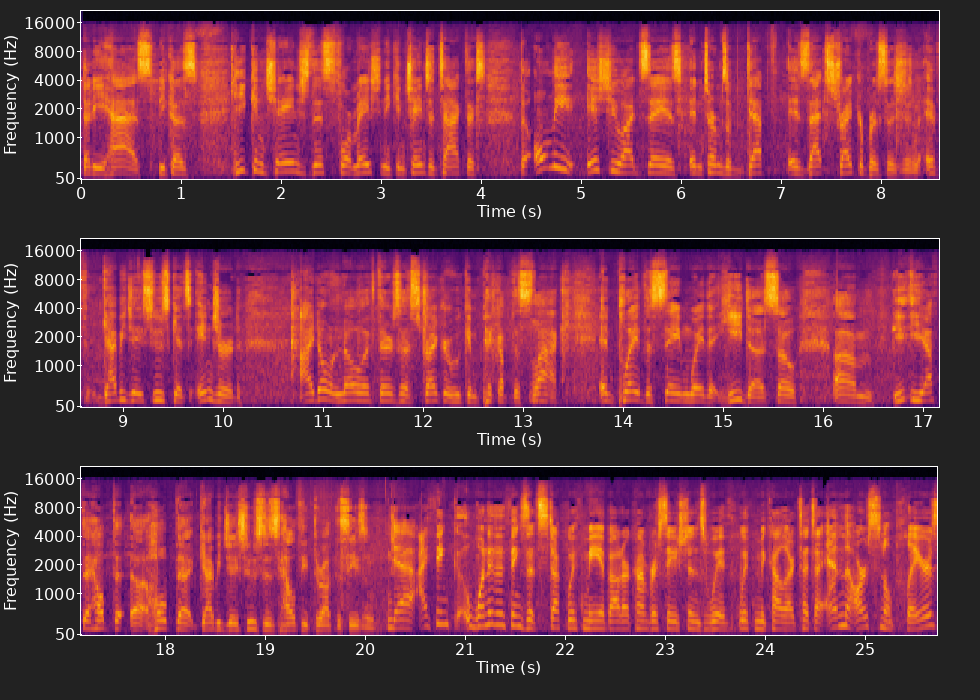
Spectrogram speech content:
that he has because he can change this formation. He can change the tactics. The only issue I'd say is in terms of depth is that striker precision. If Gabby Jesus gets injured, I don't know if there's a striker who can pick up the slack and play the same way that he does. So um, you, you, have to help the, uh, hope that Gabby Jesus is healthy throughout the season. Yeah, I think one of the things that stuck with me about our conversations with, with Mikel Arteta and the Arsenal players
